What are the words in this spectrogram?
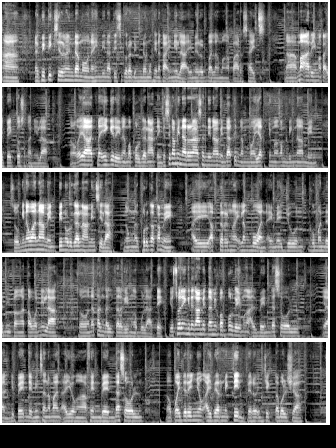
ah nagpipik sila ng damo na hindi natin sigurado yung damo kinakain nila ay meron palang mga parasites na maaring makaepekto sa kanila. No, kaya at maigi rin na mapurga natin kasi kami naranasan din namin dati na mayat yung mga kambing namin. So ginawa namin, pinurga namin sila. Nung nagpurga kami, ay after mga ilang buwan ay medyo gumanda din pangatawan nila. So natanggal talaga yung mga bulate. Usually yung ginagamit namin pampurga yung mga albendazole, yan, depende. Minsan naman ay yung uh, fenbendazole. No, pwede rin yung ivermectin pero injectable siya.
